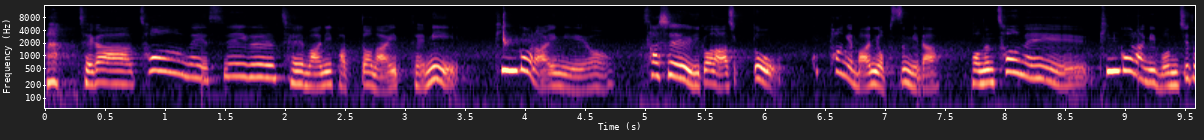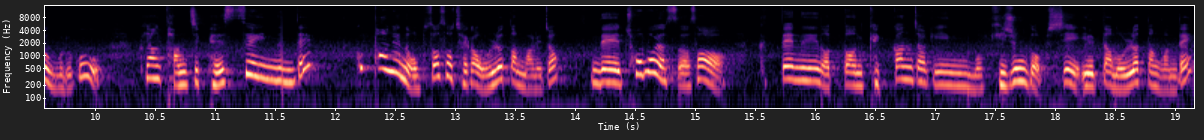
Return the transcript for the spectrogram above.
제가 처음에 수익을 제일 많이 봤던 아이템이 핑거 라임이에요. 사실 이건 아직도 쿠팡에 많이 없습니다. 저는 처음에 핑거 라임이 뭔지도 모르고 그냥 단지 베스트에 있는데 쿠팡에는 없어서 제가 올렸단 말이죠. 근데 초보였어서 그때는 어떤 객관적인 뭐 기준도 없이 일단 올렸던 건데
